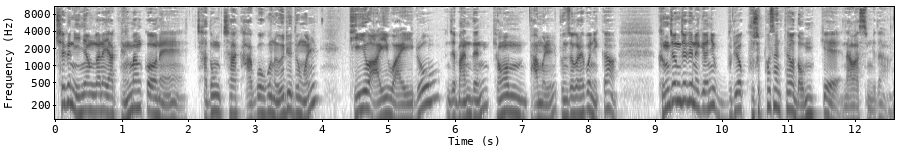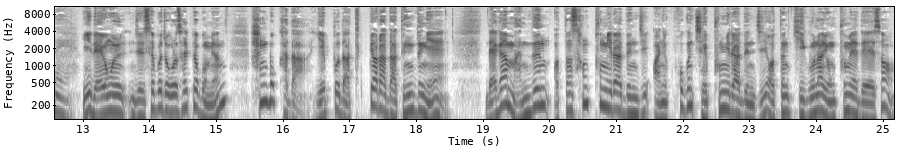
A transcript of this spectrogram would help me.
최근 2년간에 약 100만 건의 자동차 가구 혹은 의류 등을 DIY로 이제 만든 경험담을 분석을 해 보니까 긍정적인 의견이 무려 90%가 넘게 나왔습니다. 네. 이 내용을 이제 세부적으로 살펴보면 행복하다, 예쁘다, 특별하다 등등의 내가 만든 어떤 상품이라든지 아니 혹은 제품이라든지 어떤 기구나 용품에 대해서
